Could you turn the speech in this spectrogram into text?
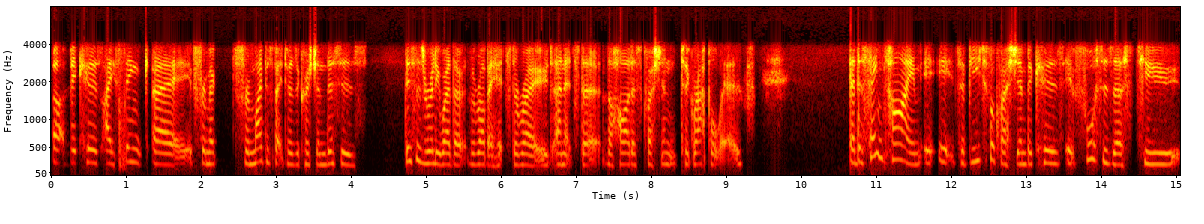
But because I think, uh, from a from my perspective as a Christian, this is this is really where the, the rubber hits the road, and it's the the hardest question to grapple with. At the same time, it, it's a beautiful question because it forces us to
